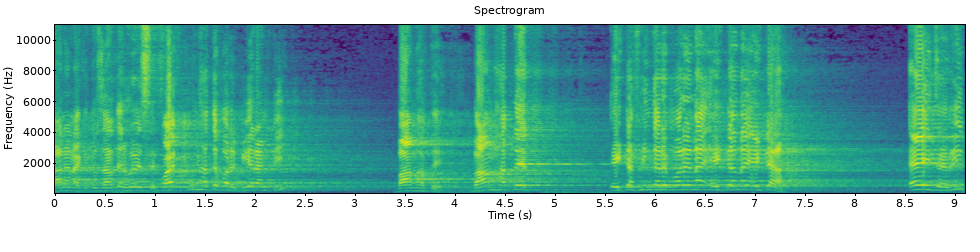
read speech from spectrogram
জানে না, কিন্তু যাদের হয়েছে কয়েক কোন হাতে পরে বিয়ের আংটি? বাম হাতে। বাম হাতের এইটা ফিঙ্গারে পরে না, এইটা না এইটা? এই যে রিং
